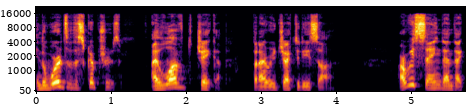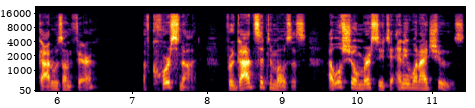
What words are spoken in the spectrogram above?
In the words of the scriptures, I loved Jacob, but I rejected Esau. Are we saying then that God was unfair? Of course not. For God said to Moses, I will show mercy to anyone I choose,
